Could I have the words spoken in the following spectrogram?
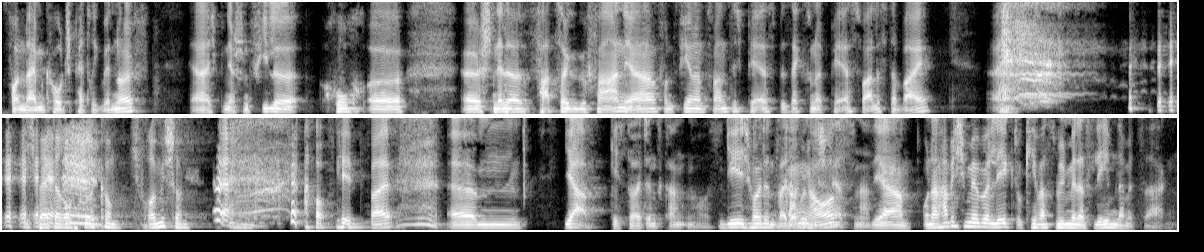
von deinem Coach Patrick Windolf. Ja, ich bin ja schon viele hoch äh, äh, schnelle Fahrzeuge gefahren, ja, von 420 PS bis 600 PS war alles dabei. Ich werde darauf zurückkommen. Ich freue mich schon. Auf jeden Fall. Ähm, ja. Gehst du heute ins Krankenhaus? Gehe ich heute ins Weil Krankenhaus. Du hast. Ja. Und dann habe ich mir überlegt, okay, was will mir das Leben damit sagen?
